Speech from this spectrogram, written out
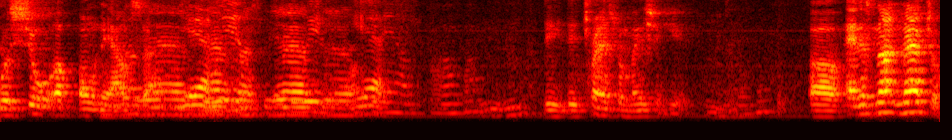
will show up on the outside. Yes, Yes. yes, Yes, yes, it yes. will. Yes. The, the transformation here. Uh, and it's not natural.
